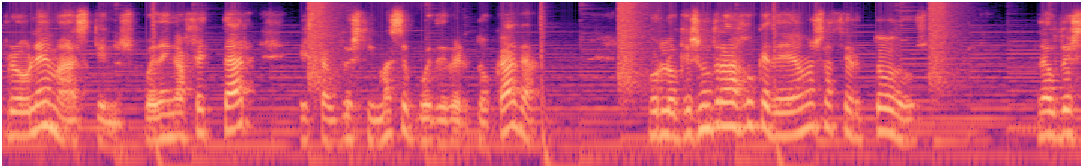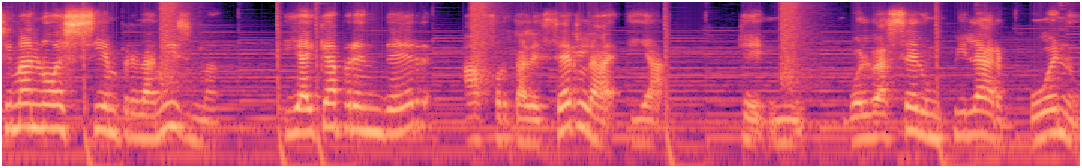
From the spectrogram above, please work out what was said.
problemas que nos pueden afectar, esta autoestima se puede ver tocada. Por lo que es un trabajo que debemos hacer todos. La autoestima no es siempre la misma y hay que aprender a fortalecerla y a que vuelva a ser un pilar bueno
